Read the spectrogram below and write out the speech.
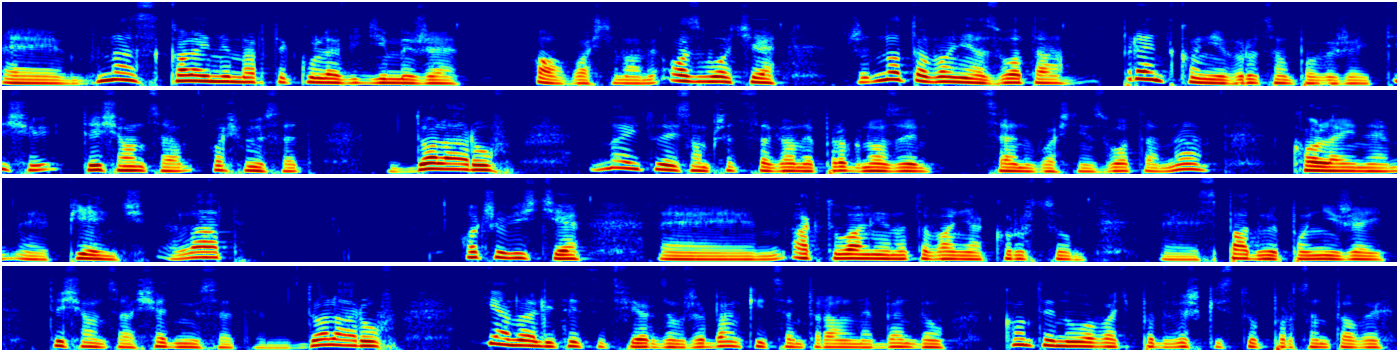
E, W nas kolejnym artykule widzimy, że o właśnie mamy o złocie, że notowania złota prędko nie wrócą powyżej tysi- 1800 dolarów. No i tutaj są przedstawione prognozy cen właśnie złota na kolejne 5 lat. Oczywiście e, aktualnie notowania kursu e, spadły poniżej 1700 dolarów i analitycy twierdzą, że banki centralne będą kontynuować podwyżki stóp procentowych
